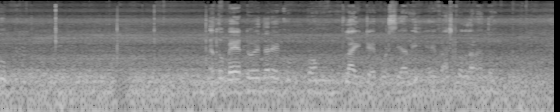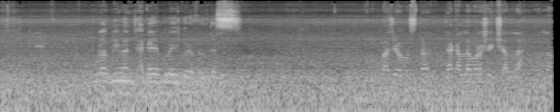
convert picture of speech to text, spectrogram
খুব এত ব্যাড ওয়েদারে খুব কম ফ্লাইটে পড়ছি আমি, এই ফার্স্ট করলাম এত। পুরো বিমান ঝাঁকাইয়া পুরোই করে ফেলতেস বাজে অবস্থা। যাক, আল্লাহ ভরসা, ইনশাল্লাহ। আল্লাহ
